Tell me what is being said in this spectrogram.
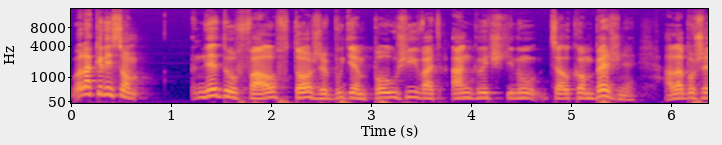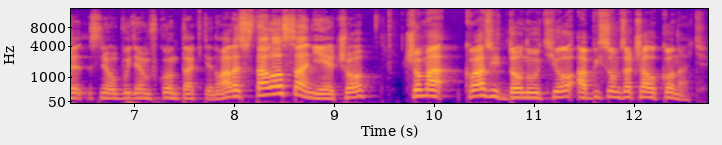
Veľa kedy som nedúfal v to, že budem používať angličtinu celkom bežne, alebo že s ňou budem v kontakte. No ale stalo sa niečo, čo ma kvázi donútilo, aby som začal konať.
